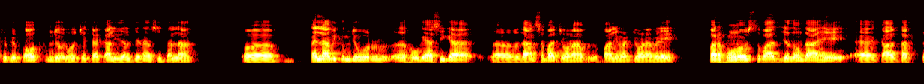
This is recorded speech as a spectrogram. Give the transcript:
ਕਿਉਂਕਿ ਬਹੁਤ ਕਮਜ਼ੋਰ ਹੋ ਚੁੱਕਾ ਅਕਾਲੀ ਦਲ ਜਿਹੜਾ ਸੀ ਪਹਿਲਾਂ। ਪਹਿਲਾਂ ਵੀ ਕਮਜ਼ੋਰ ਹੋ ਗਿਆ ਸੀਗਾ ਵਿਧਾਨ ਸਭਾ ਚੋਣਾਂ ਪਾਰਲੀਮੈਂਟ ਚੋਣਾਂ ਵੇਲੇ। ਪਰ ਹੁਣ ਉਸ ਤੋਂ ਬਾਅਦ ਜਦੋਂ ਦਾ ਇਹ ਅ, ਅਕਾਲ ਤਖਤ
